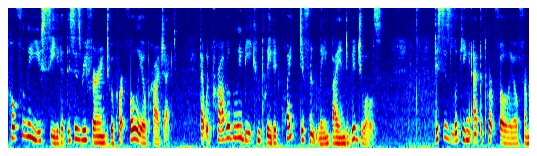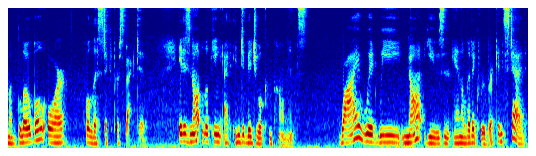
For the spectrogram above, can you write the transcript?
Hopefully you see that this is referring to a portfolio project that would probably be completed quite differently by individuals. This is looking at the portfolio from a global or holistic perspective. It is not looking at individual components. Why would we not use an analytic rubric instead?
